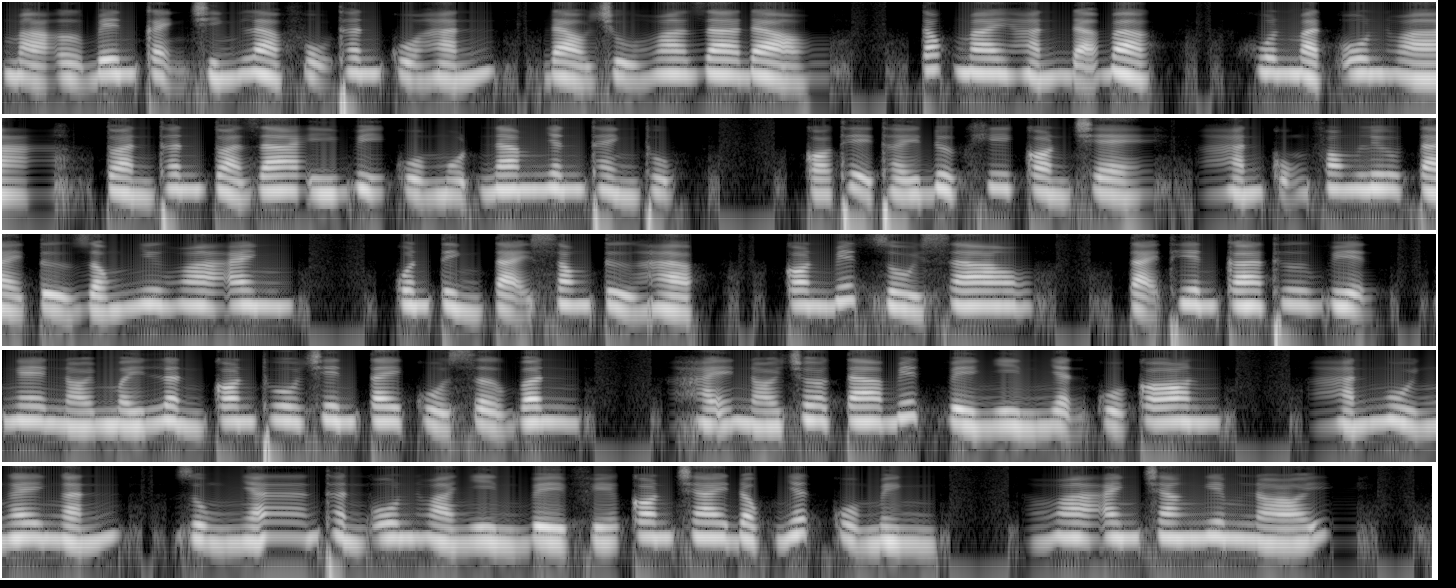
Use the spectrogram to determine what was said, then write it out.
Mà ở bên cạnh chính là phụ thân của hắn, đảo chủ hoa gia đảo. Tóc mai hắn đã bạc, khuôn mặt ôn hòa, toàn thân tỏa ra ý vị của một nam nhân thành thục. Có thể thấy được khi còn trẻ, hắn cũng phong lưu tài tử giống như Hoa Anh. Quân tình tại song tử hạp, con biết rồi sao? Tại thiên ca thư viện, nghe nói mấy lần con thua trên tay của sở vân. Hãy nói cho ta biết về nhìn nhận của con. Hắn ngồi ngay ngắn, dùng nhãn thần ôn hòa nhìn về phía con trai độc nhất của mình. Hoa Anh Trang nghiêm nói,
